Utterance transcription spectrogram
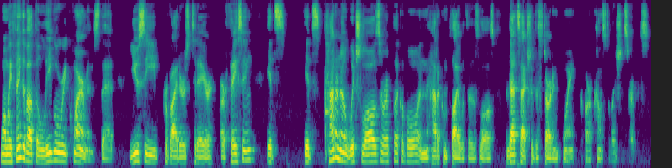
when, when we think about the legal requirements that UC providers today are, are facing. It's it's how to know which laws are applicable and how to comply with those laws. And that's actually the starting point of our Constellation service.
